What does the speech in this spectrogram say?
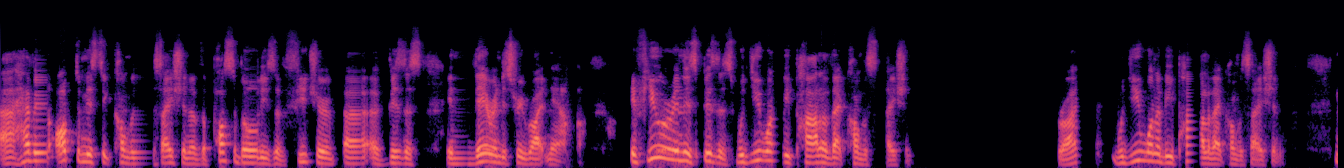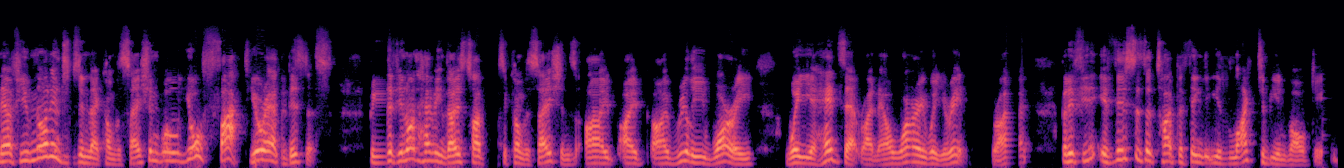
uh, having an optimistic conversation of the possibilities of future uh, of business in their industry right now? If you were in this business, would you want to be part of that conversation? Right? would you want to be part of that conversation? Now, if you're not interested in that conversation, well, you're fucked. You're out of business. Because if you're not having those types of conversations, I, I, I really worry where your head's at right now, I worry where you're in, right? But if, you, if this is the type of thing that you'd like to be involved in,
